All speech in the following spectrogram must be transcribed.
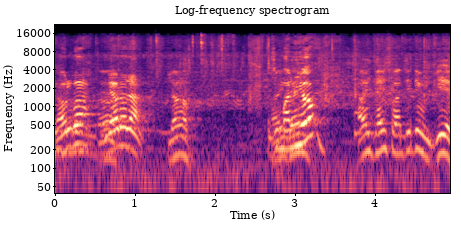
રાહુલભા લેવડો ના પછી મળીયો હવે જઈ શાંતિથી ઊંઘીએ.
